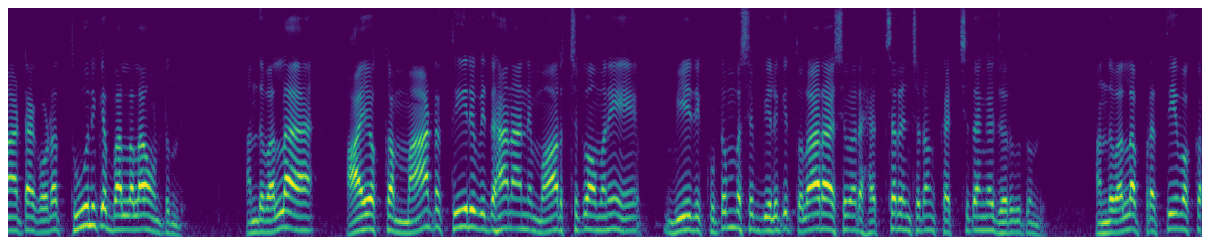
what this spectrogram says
మాట కూడా తూనిక బల్లలా ఉంటుంది. అందువల్ల ఆ యొక్క మాట తీరు విధానాన్ని మార్చుకోమని వీరి కుటుంబ సభ్యులకి తులారాశి వారు హెచ్చరించడం ఖచ్చితంగా జరుగుతుంది. అందువల్ల ప్రతి ఒక్క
